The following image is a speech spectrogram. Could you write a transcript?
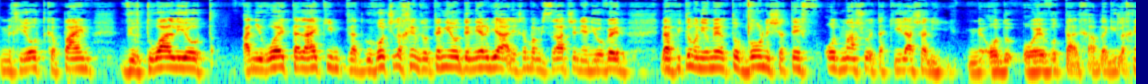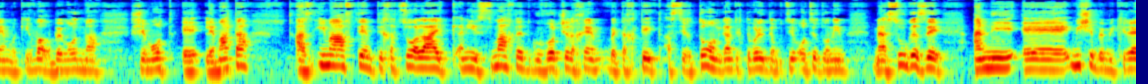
מחיאות כפיים וירטואליות. אני רואה את הלייקים והתגובות שלכם, זה נותן לי עוד אנרגיה, אני עכשיו במשרד שלי, אני עובד, ופתאום אני אומר, טוב, בואו נשתף עוד משהו, את הקהילה שאני מאוד אוהב אותה, אני חייב להגיד לכם, מכיר כבר הרבה מאוד מהשמות אה, למטה. אז אם אהבתם, תחצו על לייק, אני אשמח לתגובות שלכם בתחתית הסרטון, גם תכתבו לי אם אתם רוצים עוד סרטונים מהסוג הזה. אני, אה, מי שבמקרה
